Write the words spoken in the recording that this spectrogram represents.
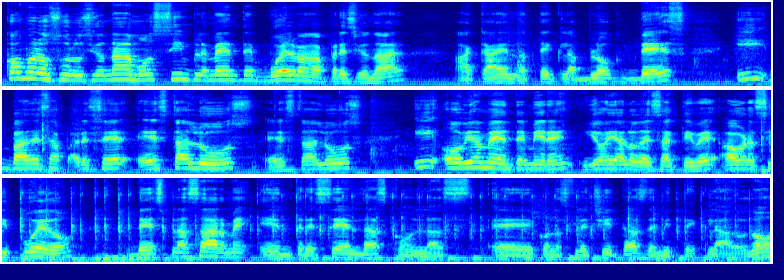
¿Cómo lo solucionamos? Simplemente vuelvan a presionar acá en la tecla block des y va a desaparecer esta luz, esta luz y obviamente miren, yo ya lo desactivé, ahora sí puedo desplazarme entre celdas con las, eh, con las flechitas de mi teclado, ¿no?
